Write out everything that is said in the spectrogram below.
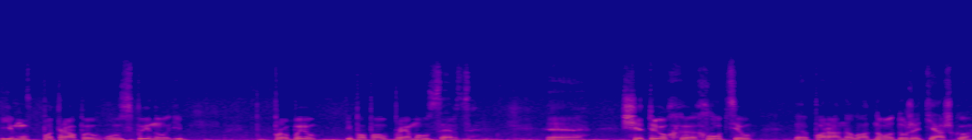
Йому потрапив у спину і пробив і попав прямо у серце. Е, ще трьох е, хлопців поранило, одного дуже тяжко.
